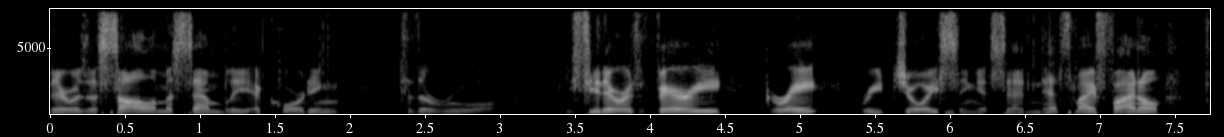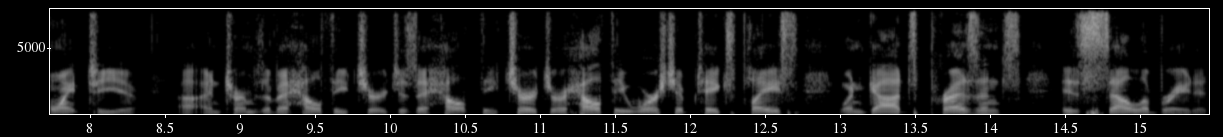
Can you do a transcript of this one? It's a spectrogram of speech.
there was a solemn assembly according to the rule. You see, there was very great rejoicing, it said. And that's my final point to you uh, in terms of a healthy church is a healthy church or healthy worship takes place when God's presence is celebrated.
